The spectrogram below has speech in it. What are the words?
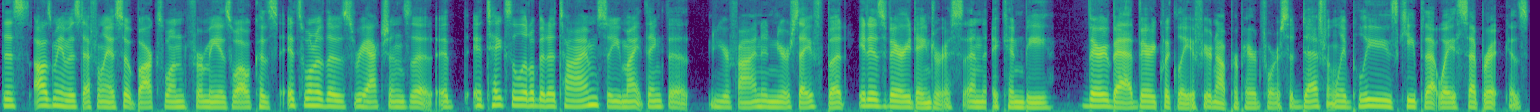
This osmium is definitely a soapbox one for me as well because it's one of those reactions that it, it takes a little bit of time. So you might think that you're fine and you're safe, but it is very dangerous and it can be very bad very quickly if you're not prepared for it. So definitely please keep that waste separate because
